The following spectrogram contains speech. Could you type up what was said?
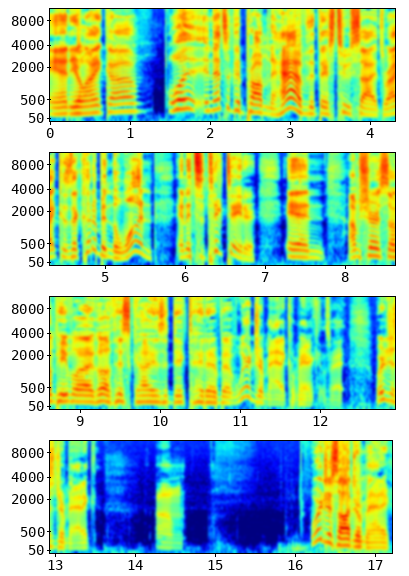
and you're like, uh, well, and that's a good problem to have that there's two sides, right? Because there could have been the one, and it's a dictator. And I'm sure some people are like, oh, this guy is a dictator, but we're dramatic Americans, right? We're just dramatic. Um, we're just all dramatic.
